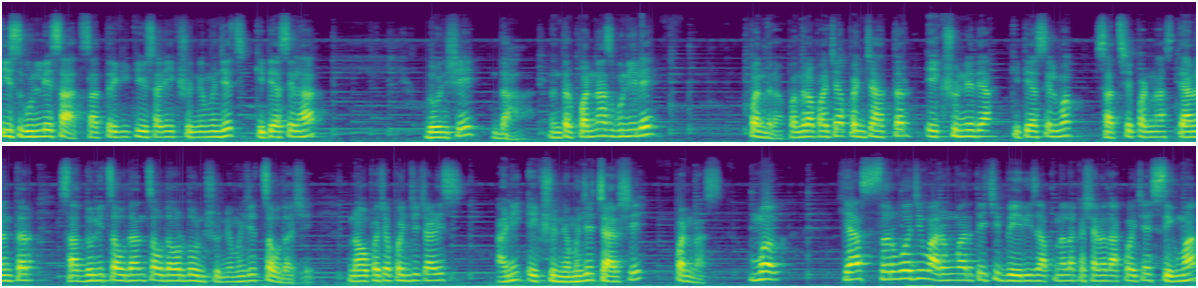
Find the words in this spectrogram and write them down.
तीस गुणले सात सात त्रिकी एकवीस आणि एक शून्य म्हणजेच किती असेल हा? दोनशे दहा. नंतर पन्नास गुणिले पंधरा. पंधरा पाच्या पंच्याहत्तर एक शून्य द्या. किती असेल मग? सातशे पन्नास. त्यानंतर सात दोन्ही चौदा चौदावर दोन शून्य म्हणजे चौदाशे. नऊ पाच्या पंचेचाळीस आणि एक शून्य म्हणजे चारशे पन्नास. मग ह्या सर्व जी वारंवारतेची बेरीज आपल्याला कशाने दाखवायची आहे? Sigma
